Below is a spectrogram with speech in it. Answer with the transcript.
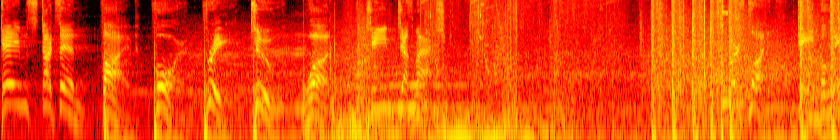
Game starts in five, four, three, two, one. Team Deathmatch. First blood. Gain the lead.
